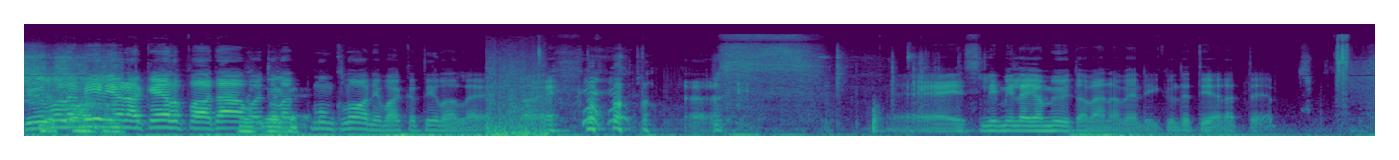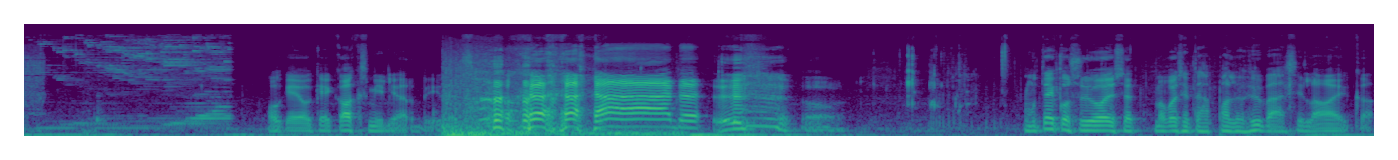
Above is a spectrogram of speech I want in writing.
Kyllä mulle miljoona kelpaa. Tää voi Mut tulla mun klooni vaikka tilalle. Ei, Slimille ei ole myytävänä, veli. Kyllä te tiedätte. Okei, okei, kaksi miljardia. Mutta ekosyy olisi, että mä voisin tehdä paljon hyvää sillä aikaa.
